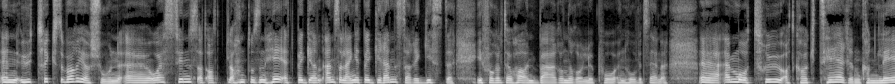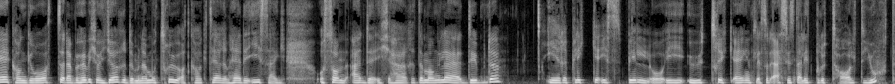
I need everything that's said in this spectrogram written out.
en uttrykksvariasjon, eh, og jeg syns at Atle Antonsen har et enn så lenge et begrensa register i forhold til å ha en bærende rolle på en hovedscene. Jeg må tro at karakteren kan le, kan gråte. Den behøver ikke å gjøre det, men jeg må tro at karakteren har det i seg. Og sånn er det ikke her. Det mangler dybde. I replikker, i spill og i uttrykk, egentlig. Så jeg syns det er litt brutalt gjort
